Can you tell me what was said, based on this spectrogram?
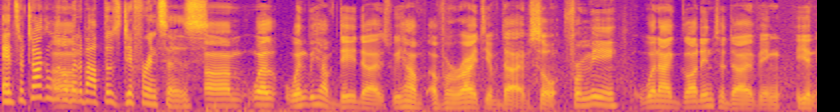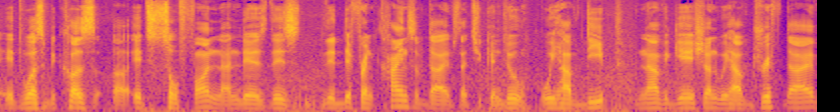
And so talk a little bit about those differences. Um, well, when we have day dives, we have a variety of dives. So for me, when I got into diving, it was because uh, it's so fun and there's there's the different kinds of dives that you can do. We have deep navigation, we have drift dive,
